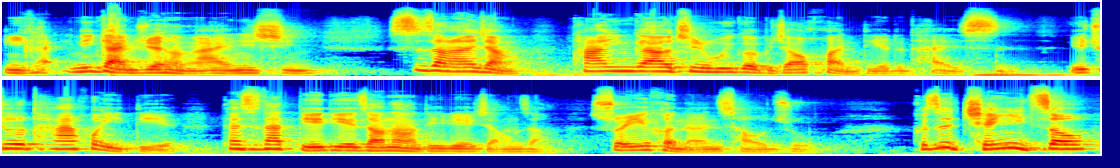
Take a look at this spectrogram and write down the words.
你看你感觉很安心。事实上来讲，它应该要进入一个比较缓跌的态势。也就是它会跌，但是它跌跌涨涨，跌跌涨涨，所以很难操作。可是前一周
